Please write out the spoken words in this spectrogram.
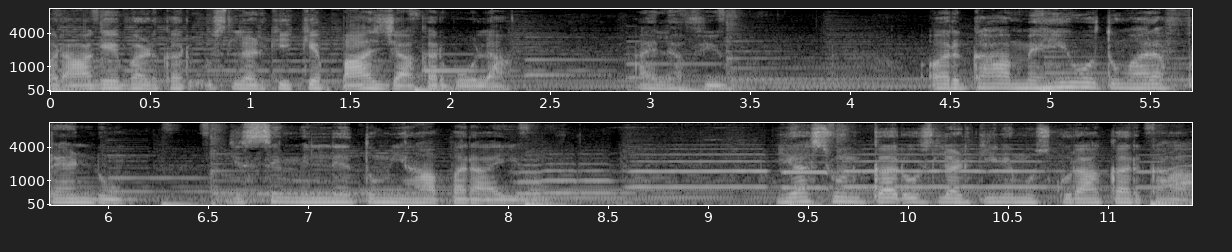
और आगे बढ़कर उस लड़की के पास जाकर बोला आई लव यू और कहा, मैं ही वो तुम्हारा फ्रेंड हूँ, जिससे मिलने तुम यहाँ पर आई हो. यह सुनकर उस लड़की ने मुस्कुरा कर कहा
